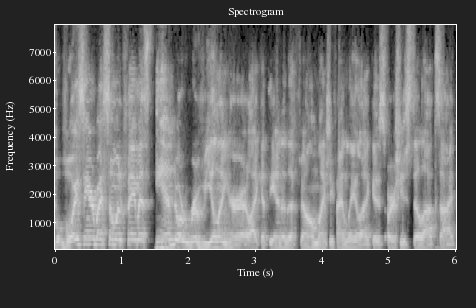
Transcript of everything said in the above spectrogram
voicing her by someone famous and or revealing her like at the end of the film, like she finally like is or she's still outside.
